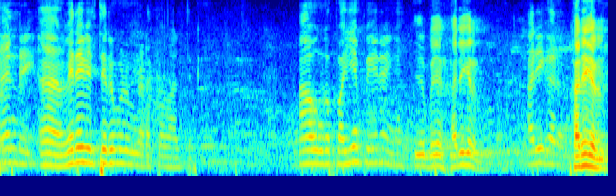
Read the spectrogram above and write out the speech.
நன்றி. ஆ விரைவில் திருமணம் நடக்க வாழ்த்துக்கள். ஆ உங்கள் பையன் பேர் என் பேர் ஹரிகரன். ஹரிகரன். ஹரிகரன்.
